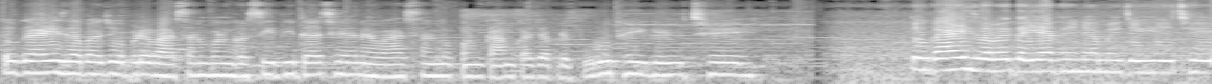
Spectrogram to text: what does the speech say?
તો ગાઈઝ આ બાજુ આપણે વાસણ પણ ઘસી દીધા છે અને વાસણનું પણ કામકાજ આપણે પૂરું થઈ ગયું છે. તો ગાઈઝ હવે તૈયાર થઈને અમે જઈએ છીએ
